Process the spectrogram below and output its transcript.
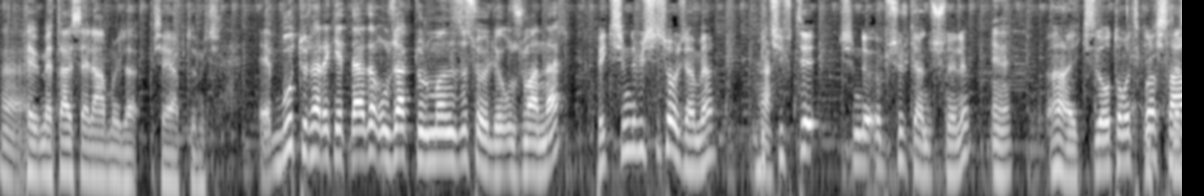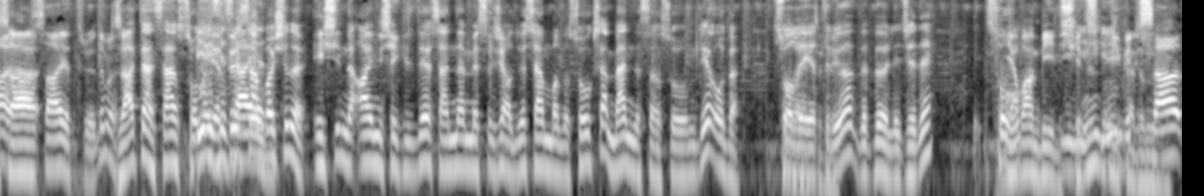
Ha. Heavy metal selamıyla şey yaptığım için. E, bu tür hareketlerden uzak durmanızı söylüyor uzmanlar. Peki şimdi bir şey soracağım ya. Bir Ha. çifti şimdi öpüşürken düşünelim. Evet. Ha ikisi de otomatikman İkisi de sağa, sağa- sağa yatırıyor değil mi? Zaten sen sola Birisi yatırırsan yatır. başını eşin de aynı şekilde senden mesajı alıyor. Sen bana soğuksan ben de sana soğuğum diye o da sola, Sola yatırıyor ve böylece de soğuk Yavan bir ilişkinin ilk Biri adımı. sağa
